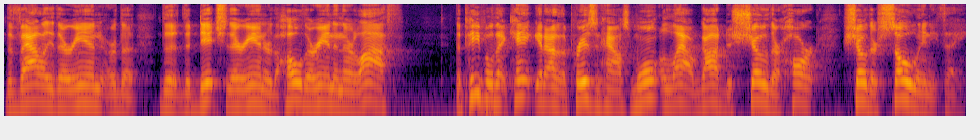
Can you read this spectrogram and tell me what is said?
the valley they're in or the, the, the ditch they're in or the hole they're in in their life The people that can't get out of the prison house won't allow God to show their heart, show their soul anything.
